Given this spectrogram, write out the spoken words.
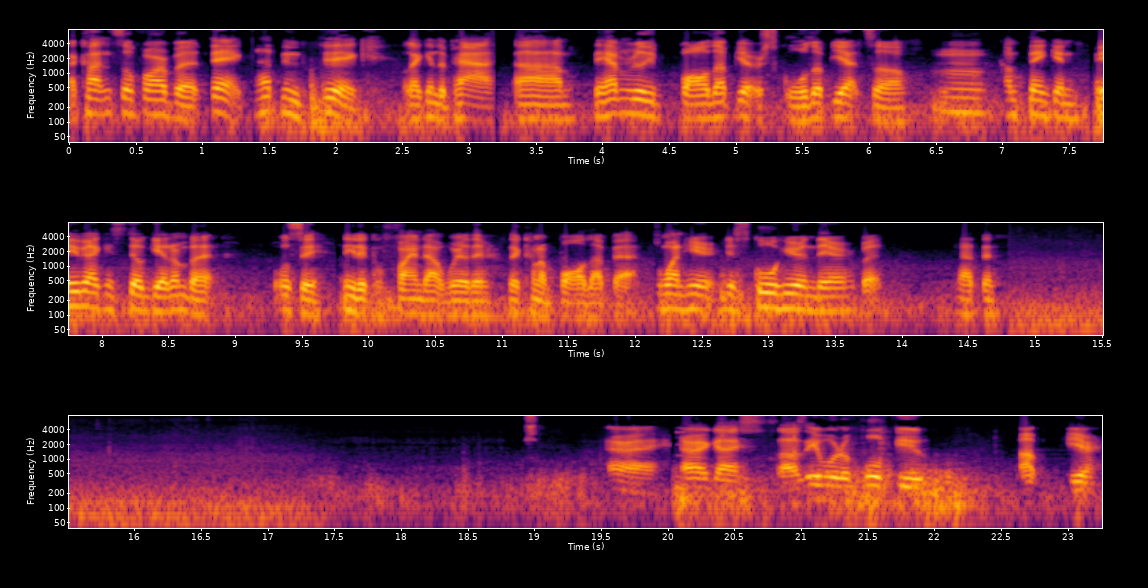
I caught so far, but thick, nothing thick like in the past. Um, they haven't really balled up yet or schooled up yet, so mm, I'm thinking maybe I can still get them, but we'll see. Need to go find out where they're they're kind of balled up at. One here, just school here and there, but nothing. All right, all right, guys. So I was able to pull a few up here.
